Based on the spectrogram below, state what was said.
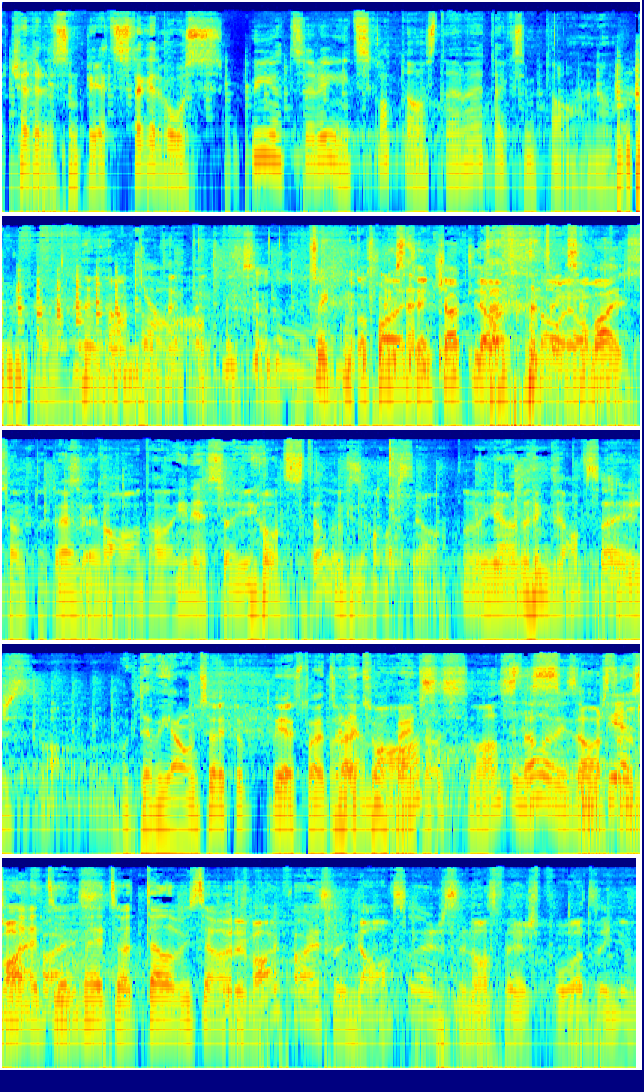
45. Tagad būs 5 rīta skatās TV. Teiksim, tā, jā. jā, tā, tā, tā, teiksim. Cik nu tas laiciņš atļauj? Nav jau vaļas tam TV. Tā, tā Inesai jauns televizors. Jā, Nu, jā nu, viņas apsēžas. Pak tev jauns vai tu pieslēdz veco māsas, māsas televizors. ir Pieslēdzu beidzot televizoru. Tur ir Wi-Fi, viņa apsēžas, nospiež podziņu,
